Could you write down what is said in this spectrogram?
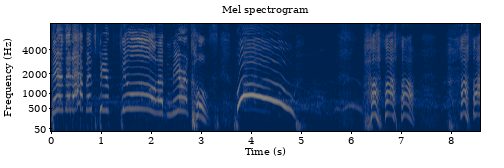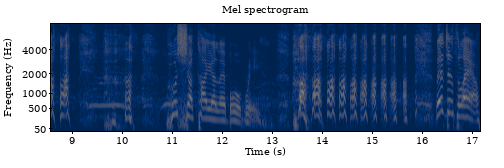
There's an atmosphere full of miracles. Woo! Ha ha ha. Ha ha ha. Hushakaya lebore. Let's just laugh.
